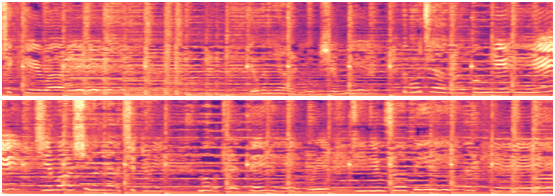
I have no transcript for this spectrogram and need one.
ချစ်ခဲ့ပါလေပြောသမျှကိုယုံနေသဘောချတာပုံလေးရင်မရှိသမျှချစ်တွေမဟုတ်တဲ့ပေးကိုကြည်ပြူစွာပြီးအခဲ့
